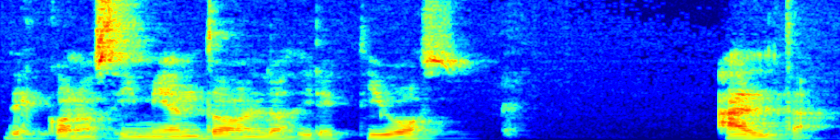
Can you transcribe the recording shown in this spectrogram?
desconocimiento en los directivos alta.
